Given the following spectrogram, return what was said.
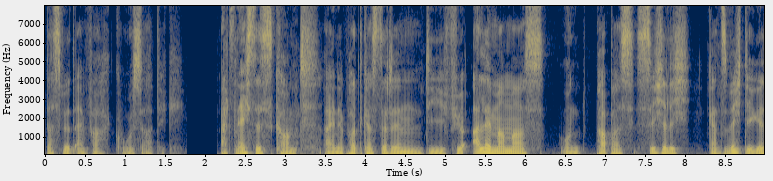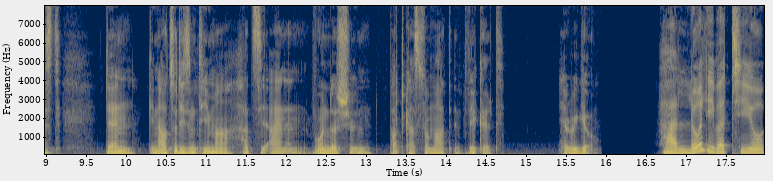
das wird einfach großartig. Als nächstes kommt eine Podcasterin, die für alle Mamas und Papas sicherlich ganz wichtig ist, denn genau zu diesem Thema hat sie einen wunderschönen Podcast-Format entwickelt. Here we go. Hallo, lieber Tio.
